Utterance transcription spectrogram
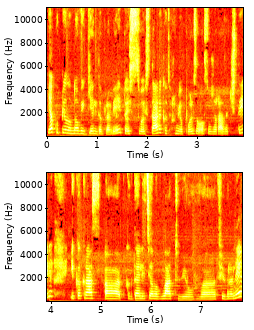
Я купила новый гель для бровей, то есть свой старый, которым я пользовалась уже раза 4, и как раз, а, когда я летела в Латвию в феврале,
